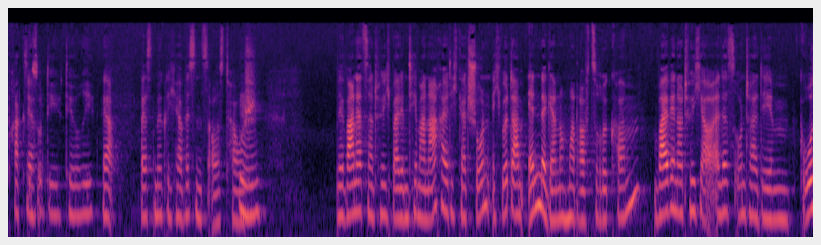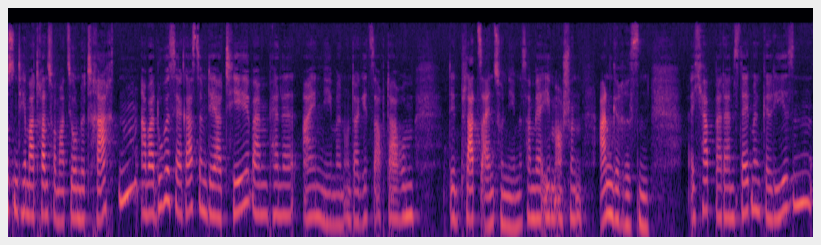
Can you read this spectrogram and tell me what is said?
Praxis ja. und die Theorie. Ja, bestmöglicher Wissensaustausch. Mhm. Wir waren jetzt natürlich bei dem Thema Nachhaltigkeit schon. Ich würde am Ende gerne nochmal drauf zurückkommen, weil wir natürlich ja alles unter dem großen Thema Transformation betrachten. Aber du bist ja Gast im DAT beim Panel Einnehmen und da geht es auch darum, den Platz einzunehmen. Das haben wir eben auch schon angerissen. Ich habe bei deinem Statement gelesen,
